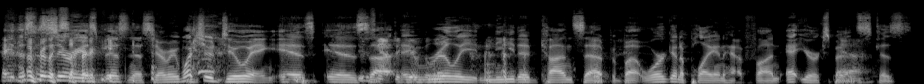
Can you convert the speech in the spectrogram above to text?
Hey, this I'm is really serious sorry. business here. I mean, what you're doing is is You just have uh, a Google it. really needed concept, but we're going to play and have fun at your expense because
